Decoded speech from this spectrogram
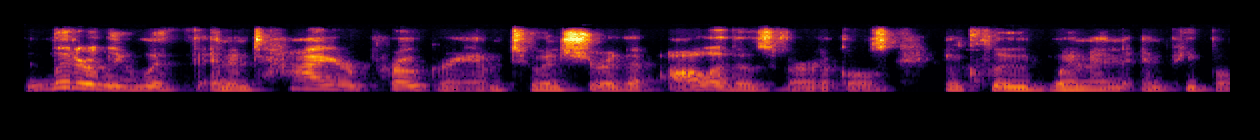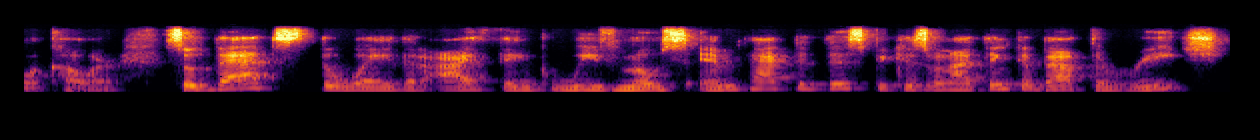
literally with an entire program to ensure that all of those verticals include women and people of color. So that's the way that I think we've most impacted this because when I think about the reach,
